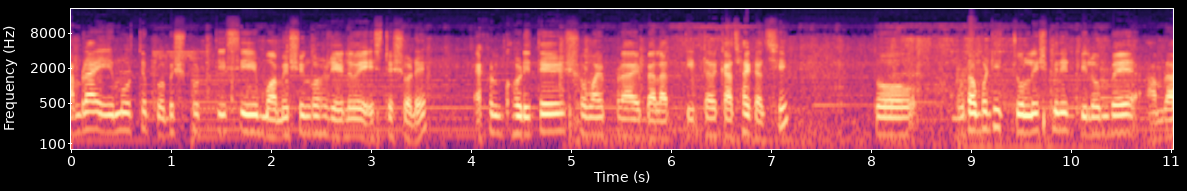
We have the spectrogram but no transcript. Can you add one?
আমরা এই মুহূর্তে প্রবেশ করতেছি ময়মনসিংহ রেলওয়ে স্টেশনে। এখন ঘড়িতে সময় প্রায় বেলা তিনটার কাছাকাছি। তো মোটামুটি চল্লিশ মিনিট বিলম্বে আমরা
